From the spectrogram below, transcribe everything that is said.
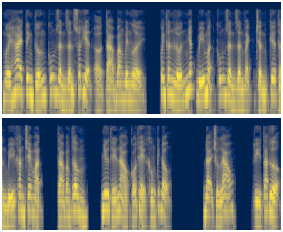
12 tinh tướng cũng dần dần xuất hiện ở tà băng bên người, quanh thân lớn nhất bí mật cũng dần dần vạch trần kia thần bí khăn che mặt, tà băng tâm, như thế nào có thể không kích động. Đại trưởng lão, tùy ta thượng.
